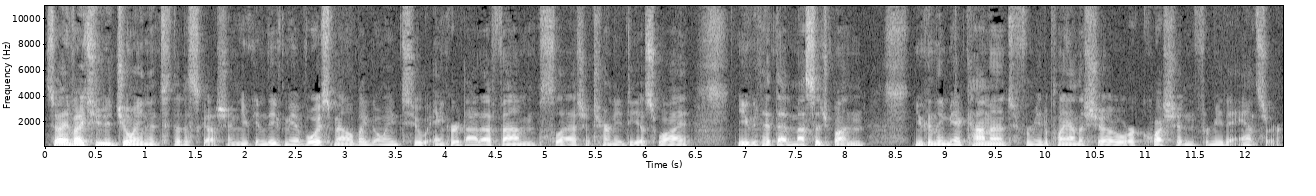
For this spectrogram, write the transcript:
So I invite you to join into the discussion. You can leave me a voicemail by going to anchor.fm slash attorneydsy. You can hit that message button. You can leave me a comment for me to play on the show or a question for me to answer.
